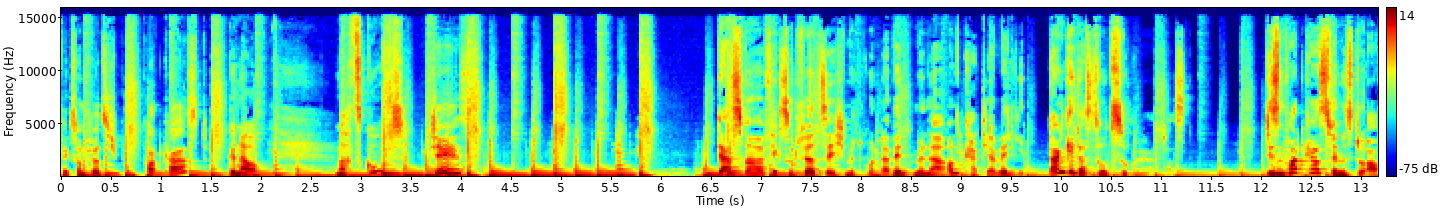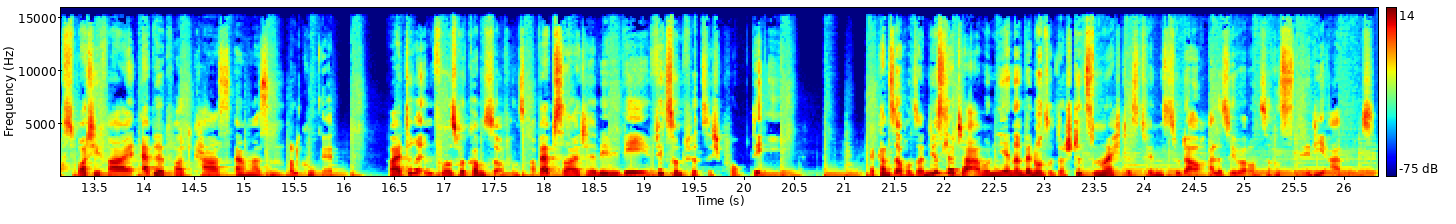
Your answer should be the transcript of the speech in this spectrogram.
fix40.podcast. Genau. Macht's gut. Tschüss. Das war Fix und 40 mit Gunda Windmüller und Katja Berlin. Danke, dass du uns zugehört hast. Diesen Podcast findest du auf Spotify, Apple Podcasts, Amazon und Google. Weitere Infos bekommst du auf unserer Webseite www.fix40.de. Da kannst du auch unseren Newsletter abonnieren und wenn du uns unterstützen möchtest, findest du da auch alles über unsere Steady-Abos.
